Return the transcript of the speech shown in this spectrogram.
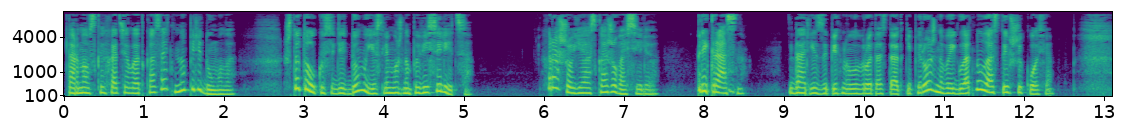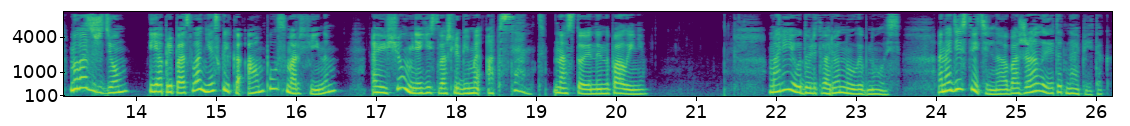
Тарновская хотела отказать, но передумала. Что толку сидеть дома, если можно повеселиться? «Хорошо, я скажу Василию». «Прекрасно». Дарья запихнула в рот остатки пирожного и глотнула остывший кофе. «Мы вас ждем. Я припасла несколько ампул с морфином а еще у меня есть ваш любимый абсент, настоянный на полыни». Мария удовлетворенно улыбнулась. Она действительно обожала этот напиток.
